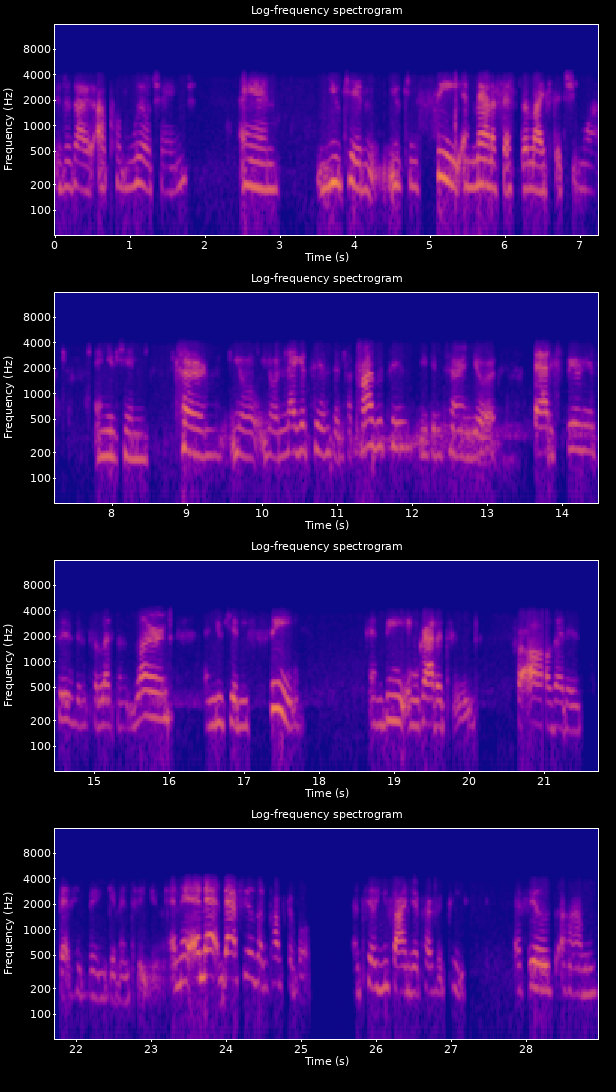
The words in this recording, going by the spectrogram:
your desired outcome will change and you can you can see and manifest the life that you want. And you can turn your your negatives into positives. You can turn your bad experiences into lessons learned. And you can see and be in gratitude for all that is that has been given to you. And and that that feels uncomfortable until you find your perfect peace. It feels um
